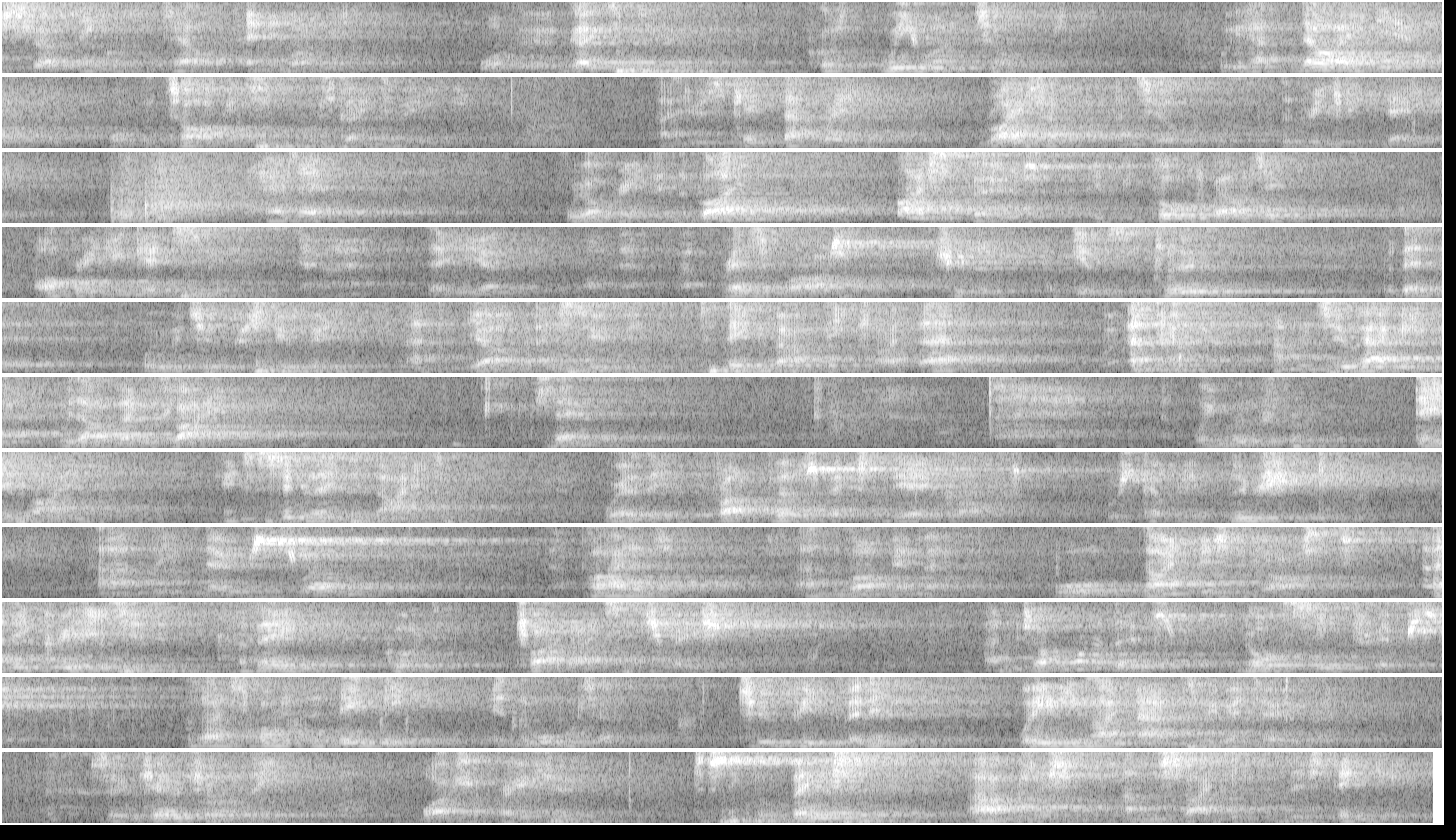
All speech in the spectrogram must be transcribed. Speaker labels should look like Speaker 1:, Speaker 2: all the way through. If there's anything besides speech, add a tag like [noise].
Speaker 1: we certainly couldn't tell anybody what we were going to do because we weren't told. We had no idea what the target was going to be. And it was kept that way right up until the briefing day. However, we operated in the blind. I suppose, if we thought about it, operating against uh, the, uh, the reservoirs should have given us a clue. But then we were too stupid, and young and stupid, to think about things like that. [laughs] and we're too happy with our low flying. So, we moved from day flying into simulated night, where the front perspex of the aircraft was covered in blue sheeting, and the nose as well. The pilot and the bomb aimer wore night vision glasses, and it created a very good twilight situation. And it was on one of those North Sea trips that I spotted a dinghy in the water, two people in it, waving like mad as we went over. So Joe told the wireless operator to signal base, our position and the sighting of this dinghy.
